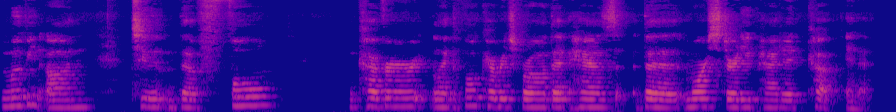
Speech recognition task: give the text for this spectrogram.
moving on to the full cover, like the full coverage bra that has the more sturdy padded cup in it.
